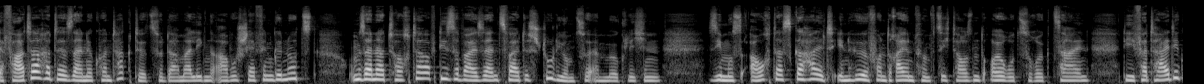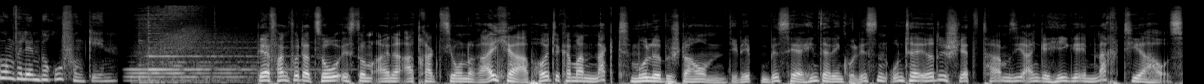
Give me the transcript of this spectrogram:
Der Vater hatte seine Kontakte zur damaligen AWO-Chefin genutzt, um seiner Tochter auf diese Weise ein zweites Studium zu ermöglichen. Sie muss auch das Gehalt in Höhe von 53.000 Euro zurückzahlen. Die Verteidigung will in Berufung gehen. Der Frankfurter Zoo ist um eine Attraktion reicher. Ab heute kann man Nacktmulle bestaunen. Die lebten bisher hinter den Kulissen unterirdisch. Jetzt haben sie ein Gehege im Nachttierhaus.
